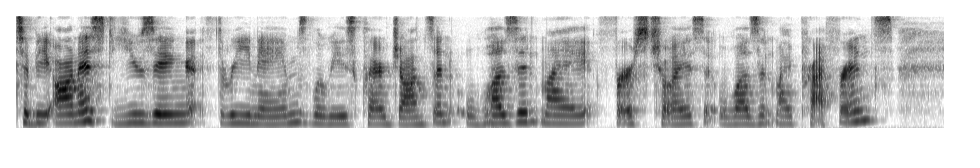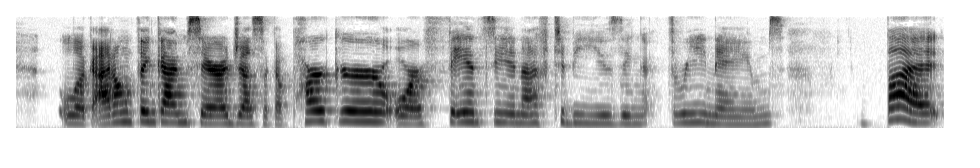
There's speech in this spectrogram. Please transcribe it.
To be honest, using three names, Louise Claire Johnson, wasn't my first choice. It wasn't my preference. Look, I don't think I'm Sarah Jessica Parker or fancy enough to be using three names, but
